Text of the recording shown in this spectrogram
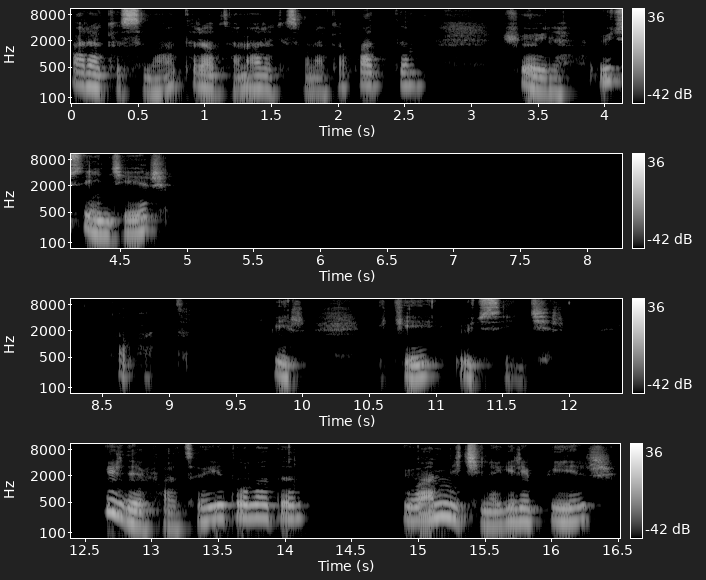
ara kısma trabzan ara kısmına kapattım. Şöyle 3 zincir kapattım. 1 2 3 zincir. Bir defa tığı doladım. Yuvanın içine girip 1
